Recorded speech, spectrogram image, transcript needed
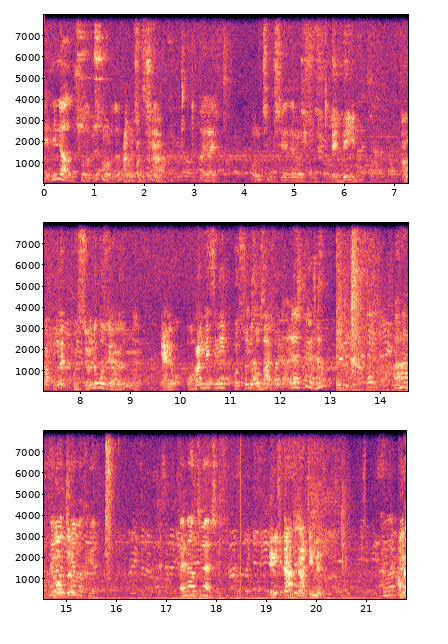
Eliyle almış olabilir mi orada? Onun Kanka için bir şey. baksana. Hayır hayır. Onun için bir şey dememiş. El değil. Ama bak burada pozisyonunu bozuyor anladın mı? Yani o, o hamlesini pozisyonunu bozar. Öyle yapıyor canım. Aha Ne oldu? penaltıya bakıyor. Penaltı verecek. Deminki daha penaltıydı. Ama,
